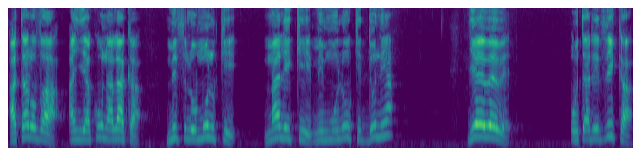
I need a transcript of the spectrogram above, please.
atardha an yakuna laka mithlu mulki maliki min muluki dunia je wewe utaridhika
